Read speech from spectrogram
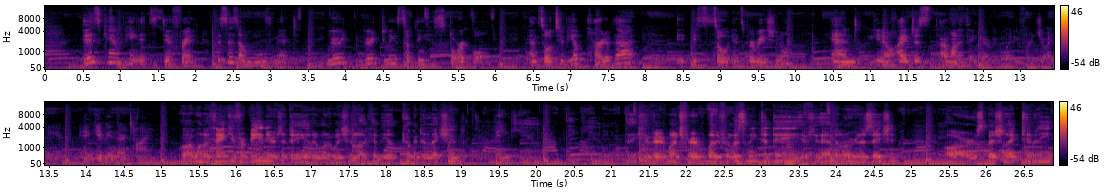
This campaign, it's different. This is a movement. We're we're doing something historical. And so to be a part of that i- is so inspirational. And you know, I just I want to thank everybody for joining and giving their time. Well, I want to thank you for being here today, and I want to wish you luck in the upcoming election. Thank you. Thank you. Thank you very much for everybody for listening today. If you have an organization or a special activity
